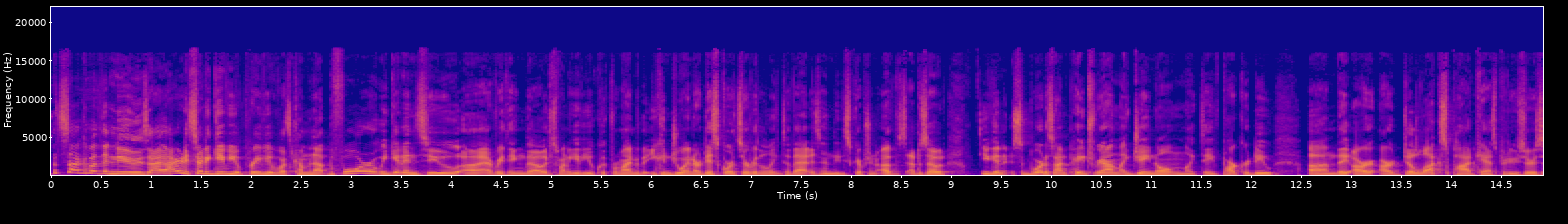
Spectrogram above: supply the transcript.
let's talk about the news. I already sort of gave you a preview of what's coming up. Before we get into uh, everything, though, I just want to give you a quick reminder that you can join our Discord server. The link to that is in the description of this episode. You can support us on Patreon, like Jay Knowlton, like Dave Parker do. Um, they are our deluxe podcast producers.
